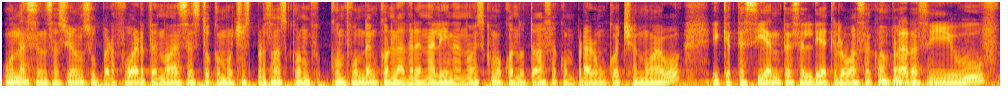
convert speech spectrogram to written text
una sensación súper fuerte, ¿no? Es esto que muchas personas confunden con la adrenalina, ¿no? Es como cuando te vas a comprar un coche nuevo y que te sientes el día que lo vas a comprar así, uff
